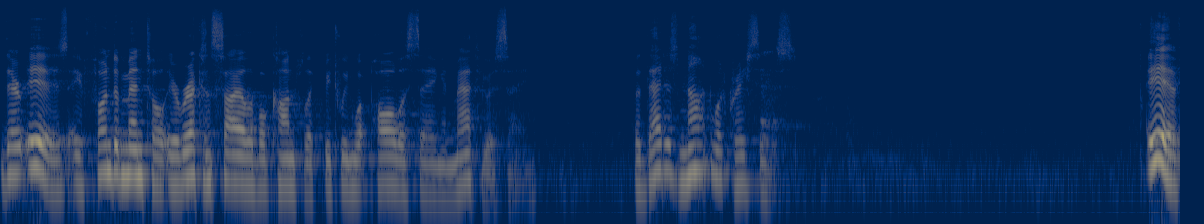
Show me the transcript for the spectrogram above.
there is a fundamental, irreconcilable conflict between what Paul is saying and Matthew is saying. But that is not what grace is. If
